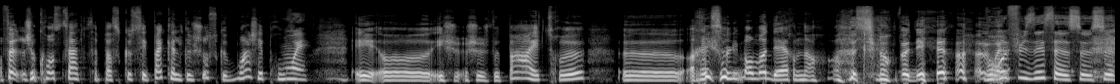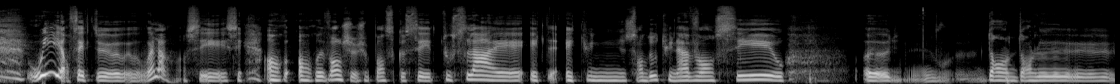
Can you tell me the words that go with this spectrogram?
Enfin, je constate ça parce que c'est pas quelque chose que moi j'éprouve. Ouais. Et, euh, et je, je veux pas être euh, résolument moderne, si on peut dire. Vous Voilà. refusez ce, ce, ce- Oui, en fait, euh, voilà. C'est, c'est. En, en revanche, je pense que c'est tout cela est, est, est une sans doute une avancée au- euh, dans, dans le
